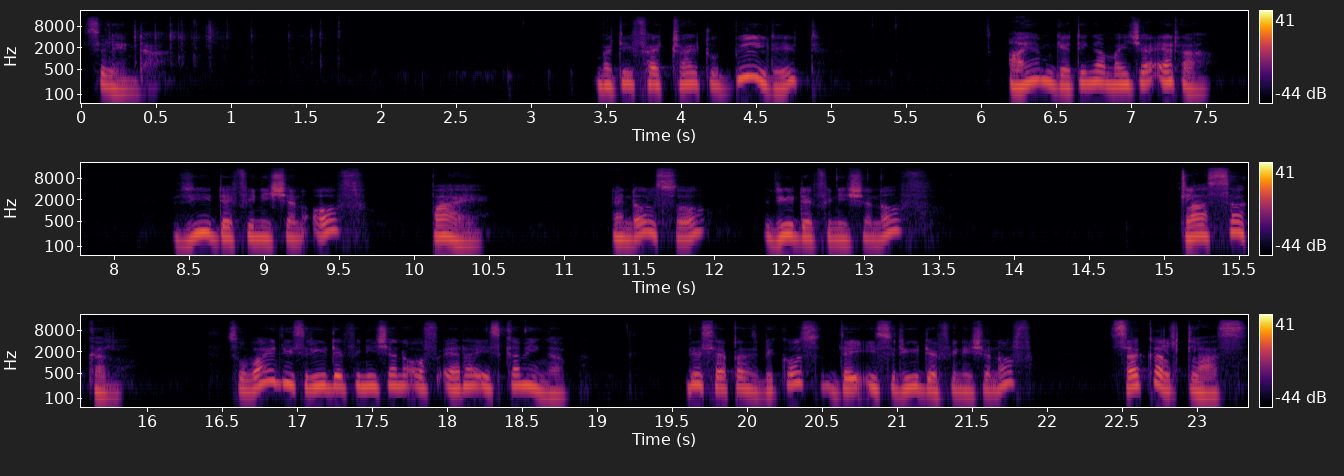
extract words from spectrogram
cylinder. But if I try to build it, I am getting a major error. Redefinition of pi and also redefinition of class circle. So why this redefinition of error is coming up? This happens because there is redefinition of circle class.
